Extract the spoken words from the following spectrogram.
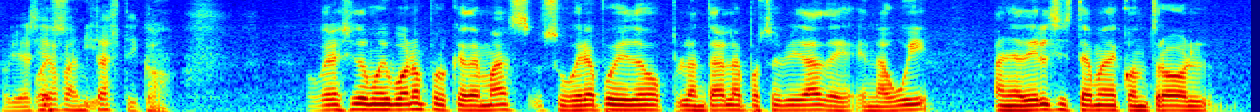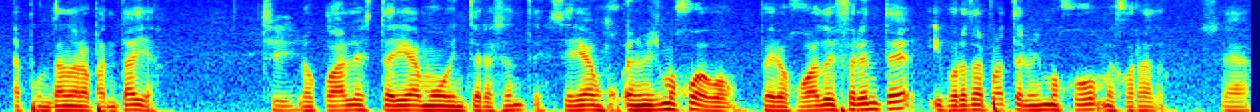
Habría sido Pues, y- fantástico. Hubiera sido muy bueno porque además se hubiera podido plantear la posibilidad de en la Wii añadir el sistema de control apuntando a la pantalla, Sí, lo cual estaría muy interesante. Sería un el mismo juego, pero jugado diferente y por otra parte el mismo juego mejorado. O sea,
